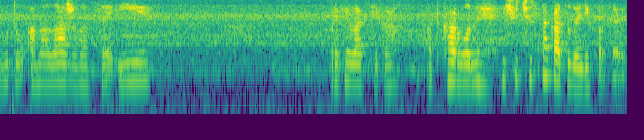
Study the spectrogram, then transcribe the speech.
Буду омолаживаться и профилактика от короны. Еще чеснока туда не хватает.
